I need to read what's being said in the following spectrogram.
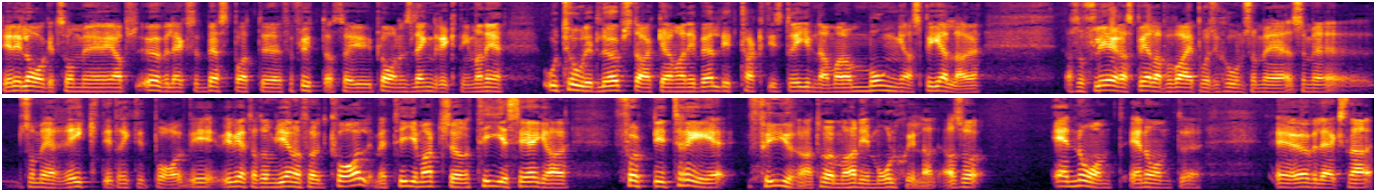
Det är det laget som eh, är överlägset bäst på att eh, förflytta sig i planens längdriktning. Man är otroligt löpstarka, man är väldigt taktiskt drivna, man har många spelare. Alltså flera spelare på varje position som är, som är, som är riktigt, riktigt bra. Vi, vi vet att de genomför ett kval med 10 matcher, 10 segrar. 43-4 tror jag man hade i målskillnad. Alltså enormt, enormt eh, eh överlägsna.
